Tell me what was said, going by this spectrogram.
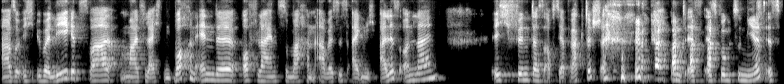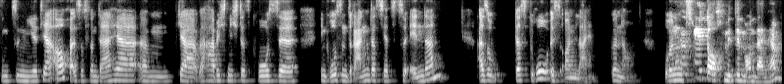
Also ich überlege zwar mal vielleicht ein Wochenende offline zu machen, aber es ist eigentlich alles online. Ich finde das auch sehr praktisch und es, es funktioniert. Es funktioniert ja auch. Also von daher, ähm, ja, habe ich nicht das große, den großen Drang, das jetzt zu ändern. Also das Gros ist online, genau. Und es geht doch mit dem Online, ja?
